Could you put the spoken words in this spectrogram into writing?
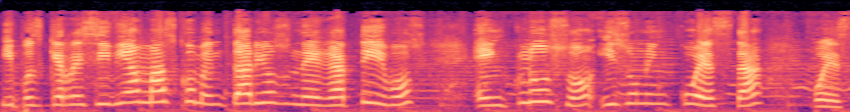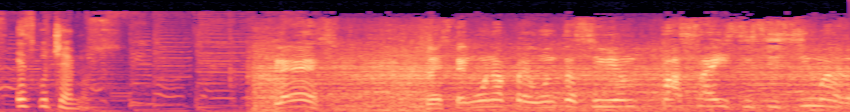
y pues que recibía más comentarios negativos e incluso hizo una encuesta, pues escuchemos. Les, les tengo una pregunta así bien pasadísima.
